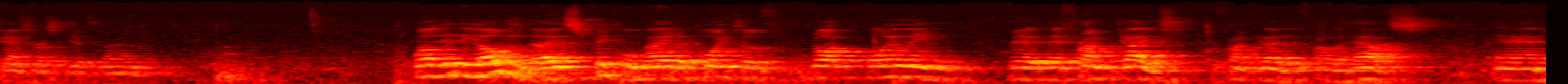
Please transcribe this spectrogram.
chance for us to get to know them. Well, in the olden days, people made a point of not oiling their, their front gate, the front gate at the front of the house. And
